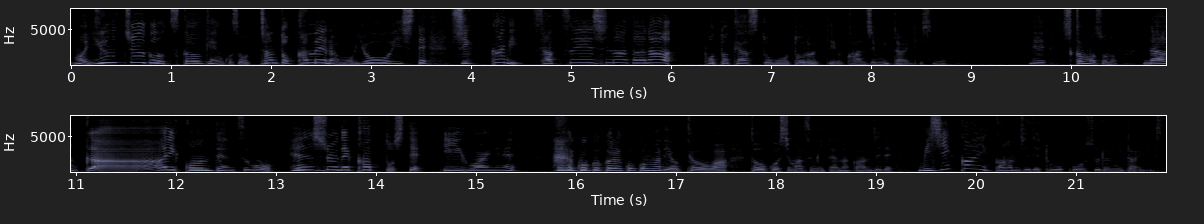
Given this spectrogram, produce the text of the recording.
まあ、YouTube を使うけんこそちゃんとカメラも用意してしっかり撮影しながらポッドキャストを撮るっていう感じみたいですね。でしかもその長いコンテンツを編集でカットしていい具合にね ここからここまでを今日は投稿しますみたいな感じで短い感じで投稿するみたいです。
